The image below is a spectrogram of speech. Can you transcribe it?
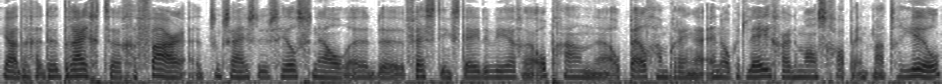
ja, er, er dreigt gevaar, toen zijn ze dus heel snel de vestingsteden weer op, gaan, op peil gaan brengen. En ook het leger, de manschappen en het materieel.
